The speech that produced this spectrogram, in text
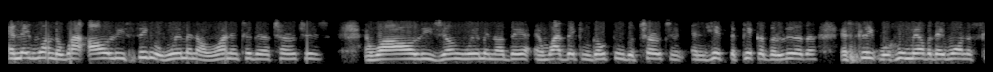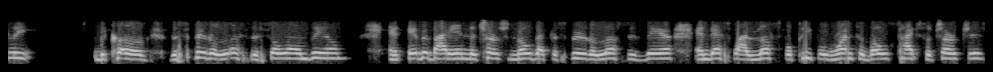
and they wonder why all these single women are running to their churches and why all these young women are there and why they can go through the church and, and hit the pick of the litter and sleep with whomever they want to sleep because the spirit of lust is so on them and everybody in the church know that the spirit of lust is there and that's why lustful people run to those types of churches.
